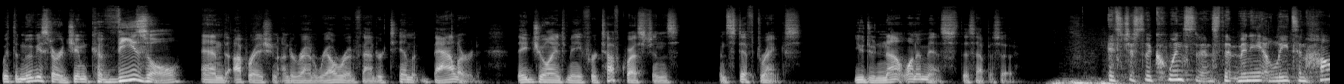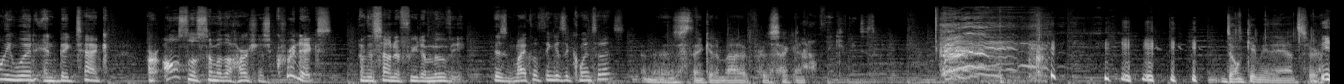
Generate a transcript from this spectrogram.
with the movie star Jim Caviezel and Operation Underground Railroad founder Tim Ballard. They joined me for tough questions and stiff drinks. You do not want to miss this episode. It's just a coincidence that many elites in Hollywood and big tech are also some of the harshest critics of the Sound of Freedom movie. Does Michael think it's a coincidence? I mean, I'm just thinking about it for a second. I don't think he thinks it's Don't give me the answer.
